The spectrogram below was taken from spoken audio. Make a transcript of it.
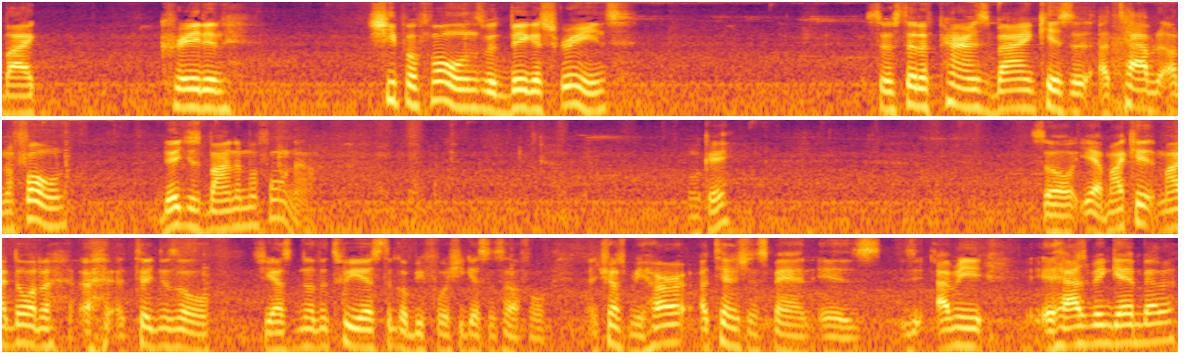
By creating cheaper phones with bigger screens. So instead of parents buying kids a, a tablet on a phone, they're just buying them a phone now. Okay? So yeah, my kid, my daughter, uh, 10 years old, she has another two years to go before she gets a cell phone. And trust me, her attention span is, I mean, it has been getting better.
